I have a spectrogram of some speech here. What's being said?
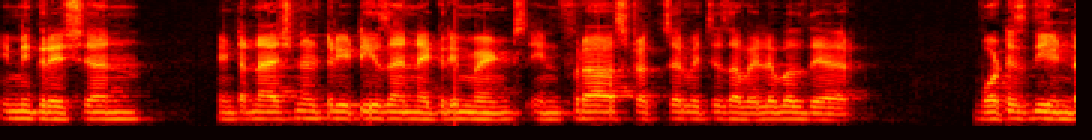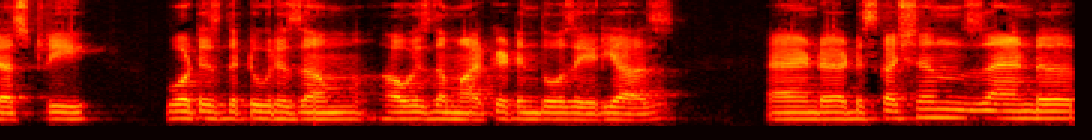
immigration, international treaties and agreements, infrastructure which is available there, what is the industry, what is the tourism, how is the market in those areas. And uh, discussions and uh,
